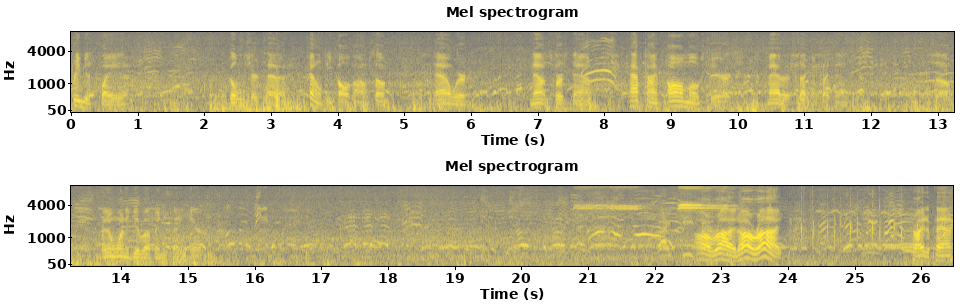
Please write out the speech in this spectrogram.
previous play, uh, Golden Shirts had a penalty called on them, so now we're now it's first down. Halftime's almost here. Matter of seconds, I think. So we don't want to give up anything here. All right, all right. Try to pass.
